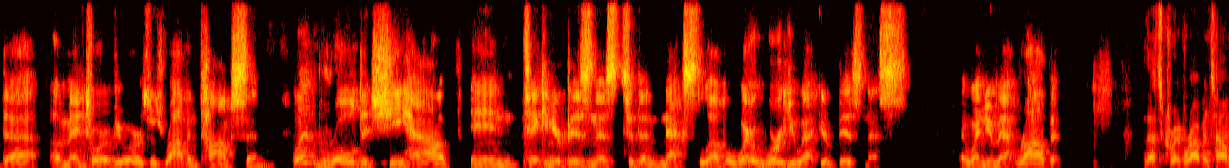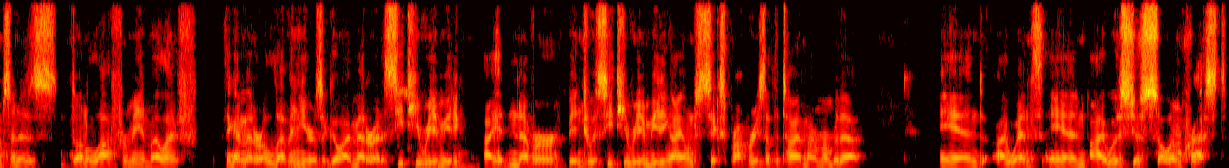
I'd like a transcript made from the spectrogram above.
that a mentor of yours was Robin Thompson. What role did she have in taking your business to the next level? Where were you at your business when you met Robin? That's correct. Robin Thompson has done a lot for me in my life. I think I met her 11 years ago. I met her at a CT REIA meeting. I had never been to a CT REIA meeting. I owned six properties at the time. I remember that. And I went and I was just so impressed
